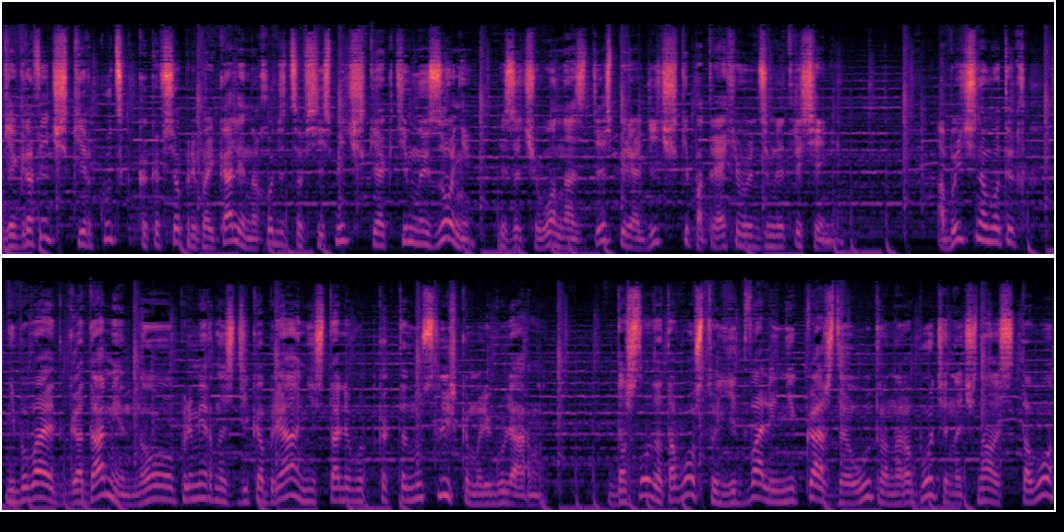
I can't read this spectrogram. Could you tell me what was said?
Географически Иркутск, как и все Прибайкалье, находится в сейсмически активной зоне, из-за чего нас здесь периодически потряхивают землетрясения. Обычно вот их не бывает годами, но примерно с декабря они стали вот как-то ну слишком регулярны. Дошло до того, что едва ли не каждое утро на работе начиналось с того,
